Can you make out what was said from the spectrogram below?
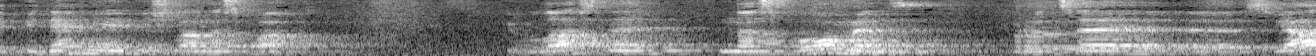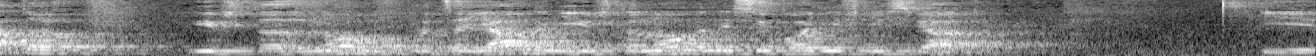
епідемія пішла на спад. І, власне, на спомин про це е, свято і встанов, про це явлення і встановлене сьогоднішнє свято. І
